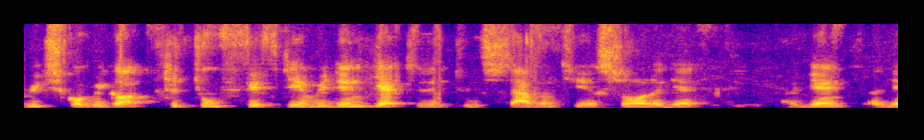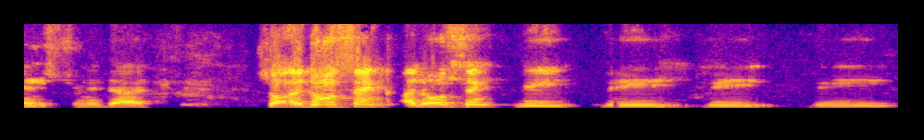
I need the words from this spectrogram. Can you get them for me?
we scored. We got to 250 and we didn't get to the 270 or so on against against against Trinidad. So I don't think I don't think the the the the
